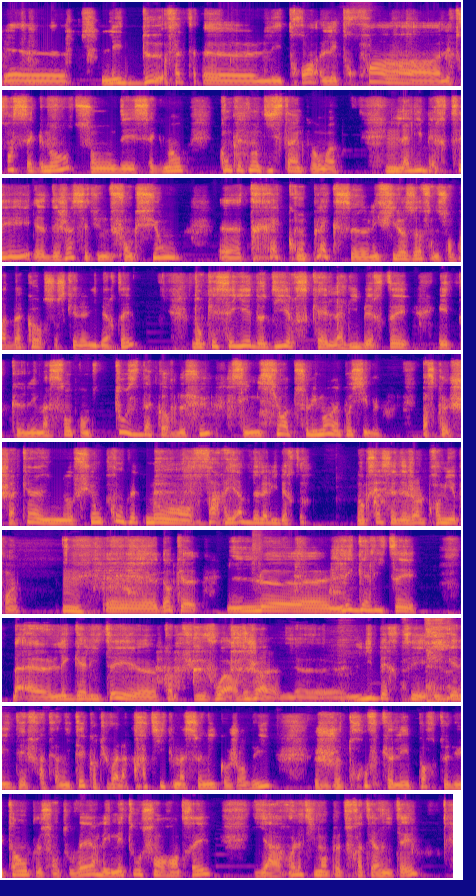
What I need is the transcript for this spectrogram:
Euh, les deux, en fait, euh, les trois, les trois, les trois segments sont des segments complètement distincts pour moi. Mm. La liberté, déjà, c'est une fonction euh, très complexe. Les philosophes ne sont pas d'accord sur ce qu'est la liberté. Donc, essayer de dire ce qu'est la liberté et que les maçons tombent tous d'accord dessus, c'est une mission absolument impossible. Parce que chacun a une notion complètement variable de la liberté. Donc ça, c'est déjà le premier point. Hmm. Et donc, euh, l'égalité, bah, euh, l'égalité, euh, quand tu vois, alors déjà, euh, liberté, égalité, fraternité, quand tu vois la pratique maçonnique aujourd'hui, je trouve que les portes du temple sont ouvertes, les métaux sont rentrés, il y a relativement peu de fraternité.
